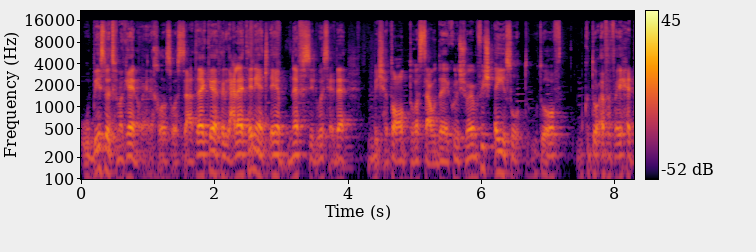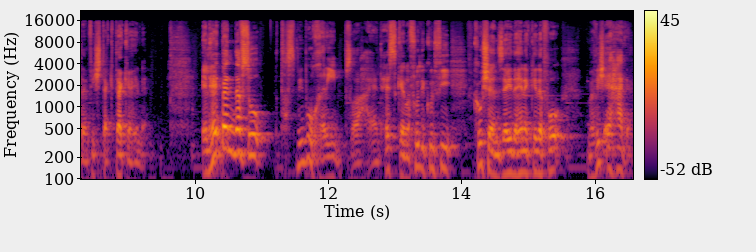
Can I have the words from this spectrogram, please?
وبيثبت في مكانه. يعني خلاص وسعتها كده ترجع لها تاني هتلاقيها بنفس الوسع ده مش هتقعد توسع وتضيق كل شوية مفيش أي صوت. وتقف ممكن توقفها في أي حتة مفيش تكتكة هنا. ال headband نفسه تصميمه غريب بصراحة. يعني تحس كان المفروض يكون في cushion زي ده هنا كده فوق مفيش أي حاجة.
